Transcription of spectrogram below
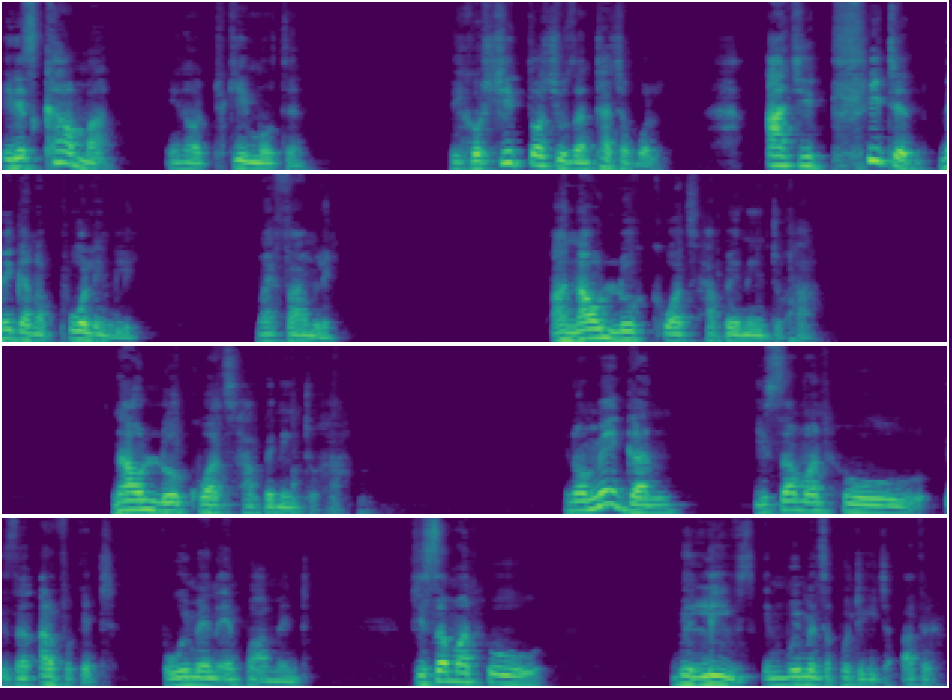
It is karma, you know, to Kate Middleton. Because she thought she was untouchable. And she treated Meghan appallingly, my family. And now look what's happening to her. Now look what's happening to her. You know, Meghan is someone who is an advocate for women empowerment. She's someone who believes in women supporting each other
